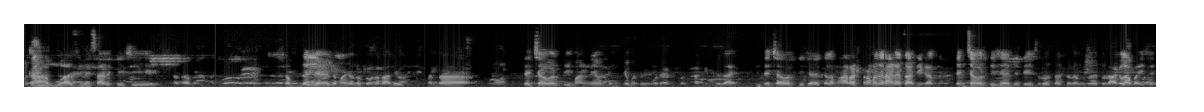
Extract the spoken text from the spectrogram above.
अबू आझमी सारखे जे आता शब्द जे आहेत ते माझ्या आता तोंडात आले होते. पण त्याच्यावरती माननीय उपमुख्यमंत्री मोदयांनी पण सांगितलेलं आहे की त्याच्यावरती जे आहे त्याला महाराष्ट्रामध्ये राहण्याचा अधिकार नाही. त्यांच्यावरती जे आहे ते देशद्रोहाचा कलम जो आहे तो लागला पाहिजे.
